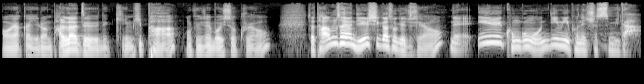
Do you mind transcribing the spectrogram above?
어 약간 이런 발라드 느낌 힙합 어, 굉장히 멋있었고요. 자 다음 사연 니엘 씨가 소개해 주세요. 네, 1005님이 보내주셨습니다.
